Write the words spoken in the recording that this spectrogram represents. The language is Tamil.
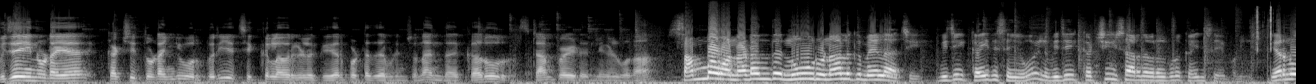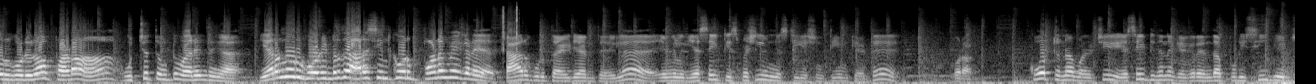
விஜயனுடைய கட்சி தொடங்கி ஒரு பெரிய சிக்கல் அவர்களுக்கு ஏற்பட்டது அப்படின்னு சொன்னால் இந்த கரூர் ஸ்டாம்பைடு நிகழ்வு தான். சம்பவம் நடந்து நூறு நாளுக்கு மேலே ஆச்சு விஜய் கைது செய்யவோ இல்லை விஜய் கட்சியை சார்ந்தவர்கள் கூட கைது செய்யப்படல. இரநூறு கோடி ரூபா படம் உச்சத்தை விட்டு வருதுங்க இரநூறு கோடின்றது அரசியலுக்கு ஒரு பணமே கிடையாது. யார் கொடுத்த ஐடியான்னு தெரியல. எங்களுக்கு எஸ்ஐடி ஸ்பெஷல் இன்வெஸ்டிகேஷன் டீம் கேட்டு போகிறாங்க கோர்ட் என்ன பண்ணிச்சு? எஸ்ஐடி தானே கேட்குறேன் எந்த பிடி சிபிஐ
